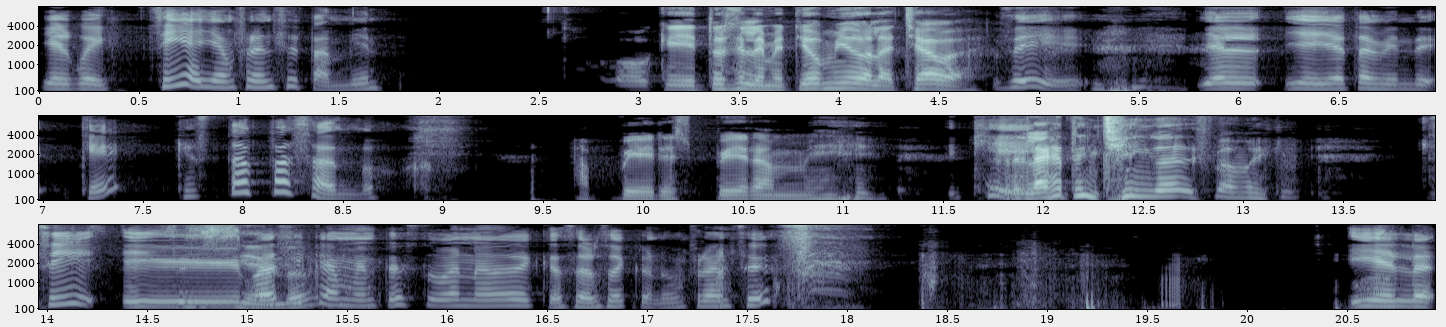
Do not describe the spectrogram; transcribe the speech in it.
Y el güey, sí, allá en Francia también. Ok, entonces le metió miedo a la chava. Sí. Y, él, y ella también de, ¿qué? ¿qué está pasando? A ver, espérame. Relájate un chingo. espérame Sí, ¿Estás y básicamente estuvo a nada de casarse con un francés. y él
